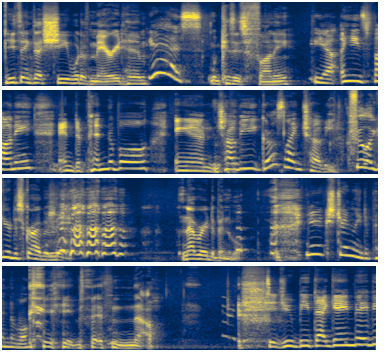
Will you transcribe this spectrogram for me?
Do you think that she would have married him Yes. because he's funny? Yeah. He's funny and dependable and chubby. Girls like chubby. I feel like you're describing me. Not very dependable. You're extremely dependable. no. Did you beat that game, baby?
